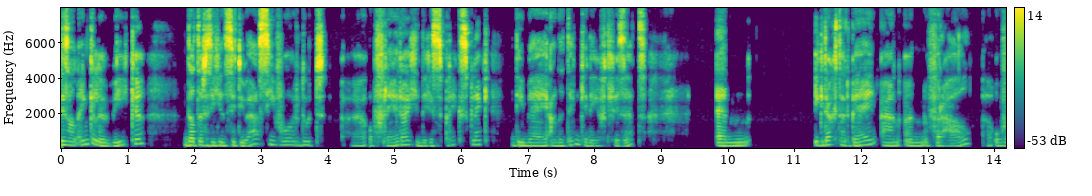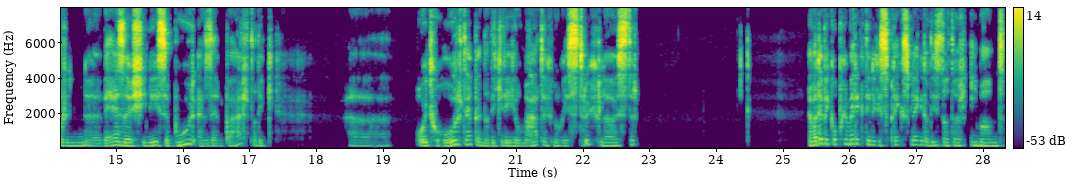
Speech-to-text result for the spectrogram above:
Het is al enkele weken dat er zich een situatie voordoet uh, op vrijdag in de gespreksplek die mij aan het denken heeft gezet. En ik dacht daarbij aan een verhaal uh, over een uh, wijze Chinese boer en zijn paard dat ik ooit gehoord heb en dat ik regelmatig nog eens terugluister. En wat heb ik opgemerkt in de gespreksplek? Dat is dat er iemand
